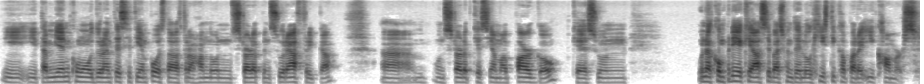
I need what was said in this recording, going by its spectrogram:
y, también como durante ese tiempo estaba trabajando en un startup en Sudáfrica, un startup que se llama Pargo, que es un una compañía que hace básicamente logística para e-commerce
